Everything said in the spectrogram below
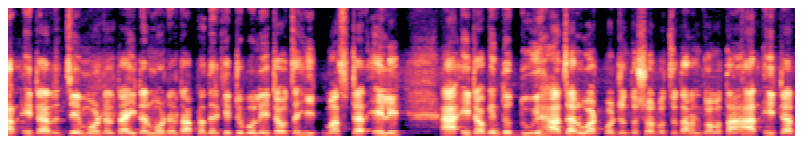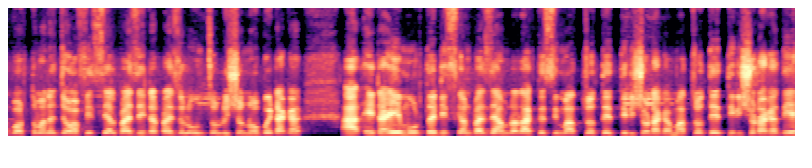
আর এটার যে মডেলটা, এটার মডেলটা আপনাদেরকে একটু বলি, এটা হচ্ছে হিটমাস্টার এলিট এটাও কিন্তু দুই হাজার ওয়াট পর্যন্ত সর্বোচ্চ ধারণ ক্ষমতা, আর এটার বর্তমানে যে অফিসিয়াল প্রাইস এটার প্রাইস হলো উনচল্লিশশো নব্বই টাকা। আর এটা এই মুহূর্তে ডিসকাউন্ট প্রাইসে আমরা রাখতেছি মাত্র তেত্রিশশো টাকা। মাত্র তেত্রিশশো টাকা দিয়ে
